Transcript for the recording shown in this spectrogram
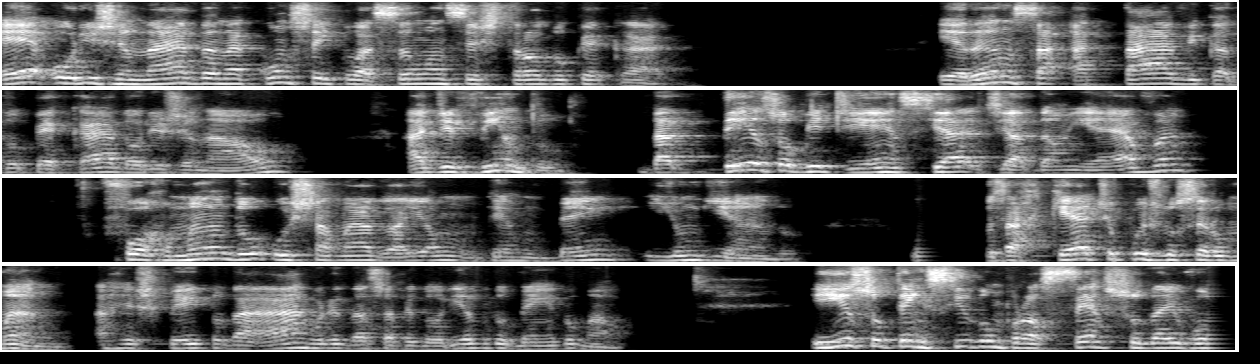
é originada na conceituação ancestral do pecado. Herança atávica do pecado original, advindo da desobediência de Adão e Eva, formando o chamado, aí é um termo bem junguiano, os arquétipos do ser humano a respeito da árvore da sabedoria do bem e do mal. E isso tem sido um processo da evolução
